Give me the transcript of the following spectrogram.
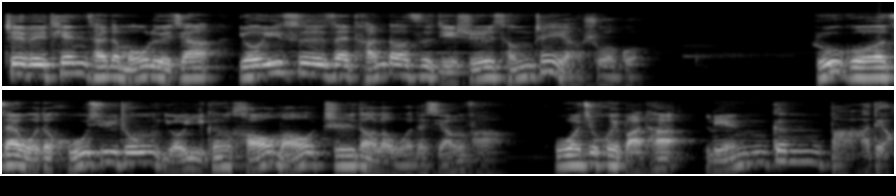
这位天才的谋略家有一次在谈到自己时，曾这样说过：“如果在我的胡须中有一根毫毛，知道了我的想法。”我就会把它连根拔掉。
